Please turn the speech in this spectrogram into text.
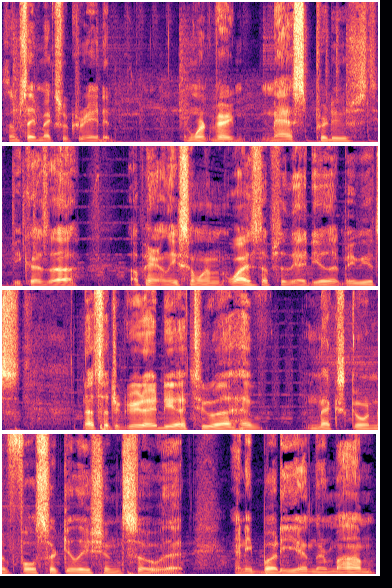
some say mechs were created and weren't very mass produced because uh, apparently someone wised up to the idea that maybe it's not such a great idea to uh, have mechs go into full circulation so that anybody and their mom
